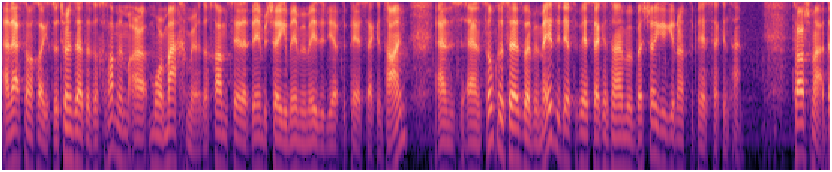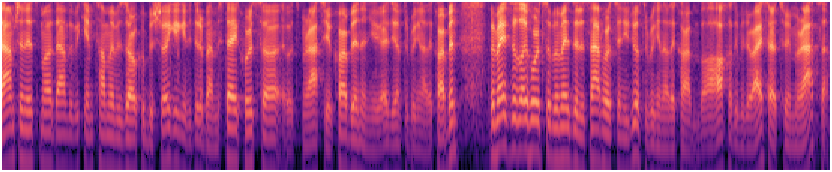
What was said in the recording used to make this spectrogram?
And that's not machlekes. So it turns out that the chachamim are more machmir. The chachamim say that bein b'shegig, bein b'mezid, you have to pay a second time, and and Sumcha says by b'mezid you have to pay a second time, but b'shegig you don't have to pay a second time. Tashma, dam shenitma, dam that became tame v'zarku b'shoigig. If you did it by mistake, hurtza, it's maratzi your korban, and you, you have to bring another korban. B'mezid loy hurtza, b'mezid it's not hurtza, and you do have to bring another korban. B'hachad midaraisa to maratza.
